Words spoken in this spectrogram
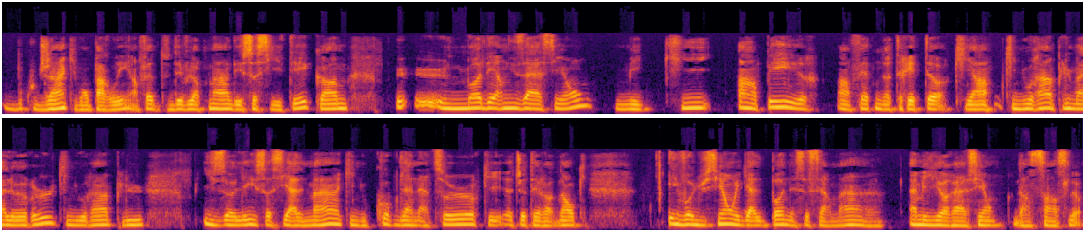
beaucoup de gens qui vont parler en fait du développement des sociétés comme une modernisation, mais qui empire en fait notre état, qui, qui nous rend plus malheureux, qui nous rend plus isolés socialement, qui nous coupe de la nature, qui, etc. Donc, évolution égale pas nécessairement euh, amélioration dans ce sens-là.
